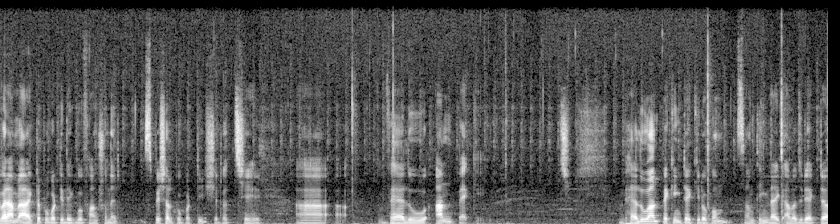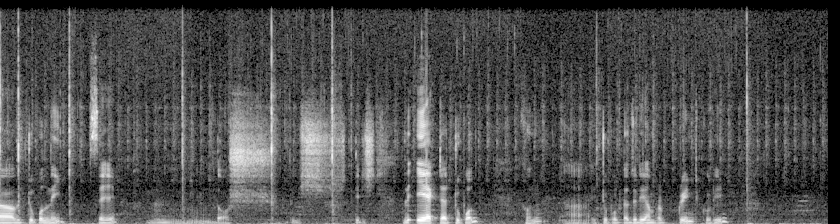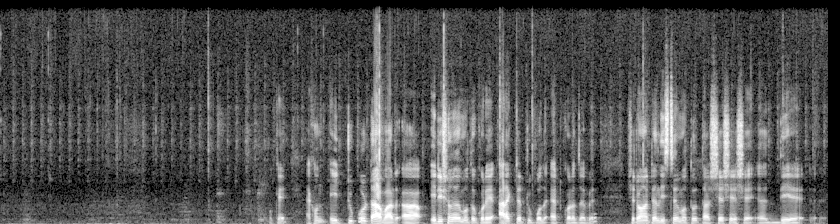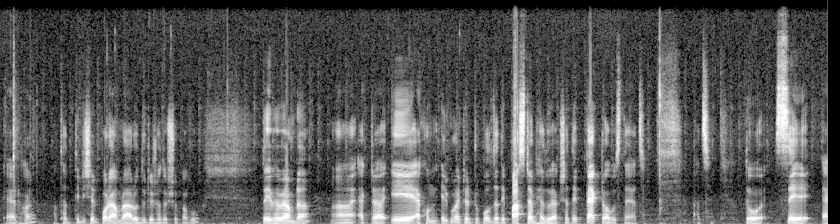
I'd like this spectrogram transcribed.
এবার আমরা আরেকটা প্রপার্টি দেখব ফাংশনের স্পেশাল প্রপার্টি সেটা হচ্ছে ভ্যালু আনপ্যাকিং ভ্যালু আনপ্যাকিংটা কীরকম? সামথিং লাইক আমরা যদি একটা টুপল নেই সে দশ, বিশ, তিরিশ, তাহলে এ একটা টুপল এখন এই টুপলটা যদি আমরা প্রিন্ট করি ওকে এখন এই টুপলটা আবার এডিশনের মতো করে আরেকটা টুপল অ্যাড করা যাবে। সেটা অনেকটা লিস্টের মতো, তার শেষে এসে দিয়ে অ্যাড হয়। অর্থাৎ তিরিশের পরে আমরা আরও দুটো সদস্য পাবো। তো এইভাবে আমরা একটা এ এখন এরকম একটা টুপল যাতে পাঁচটা ভ্যালু একসাথে প্যাকড অবস্থায় আছে। আচ্ছা তো সে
